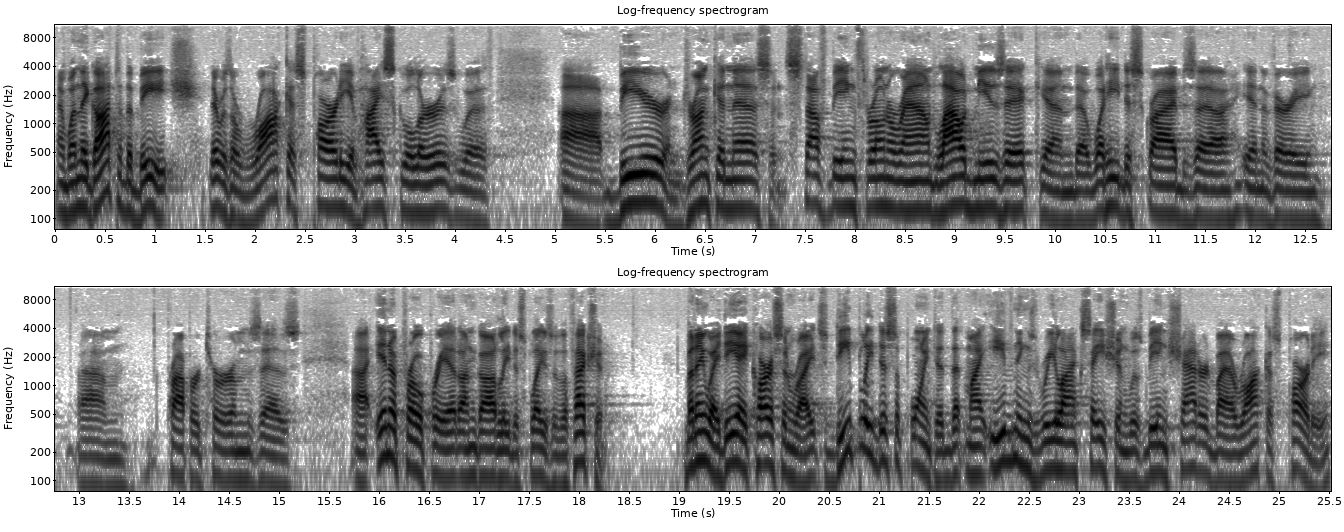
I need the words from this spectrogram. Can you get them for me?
And when they got to the beach, there was a raucous party of high schoolers with uh, beer and drunkenness and stuff being thrown around, loud music, and uh, what he describes uh, in a very um, proper terms as uh, inappropriate, ungodly displays of affection. But anyway, D.A. Carson writes Deeply disappointed that my evening's relaxation was being shattered by a raucous party,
